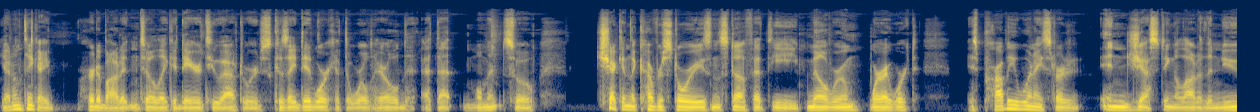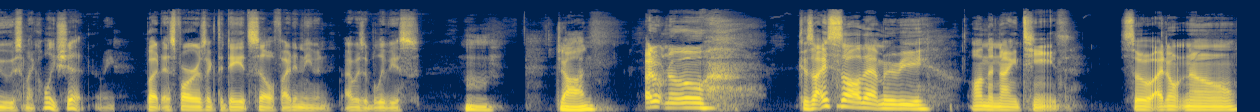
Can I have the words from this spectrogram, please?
Yeah, I don't think I heard about it until like a day or two afterwards because I did work at the World Herald at that moment. So checking the cover stories and stuff at the mailroom where I worked is probably when I started ingesting a lot of the news. I'm like, holy shit. I mean, but as far as like the day itself, I didn't even, I was oblivious. Hmm. John, I don't know. Because I saw that movie on the 19th. So I don't know.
